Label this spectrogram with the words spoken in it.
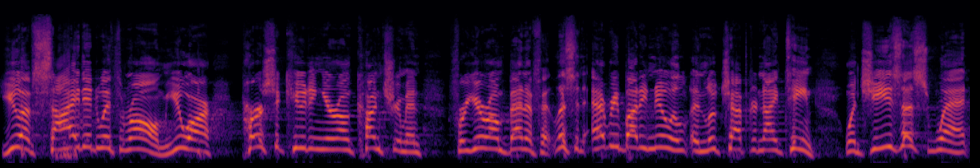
You have sided with Rome. You are persecuting your own countrymen for your own benefit. Listen, everybody knew in Luke chapter 19, when Jesus went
